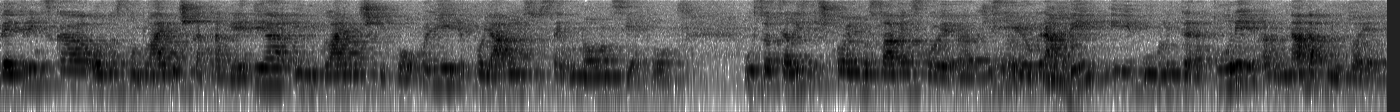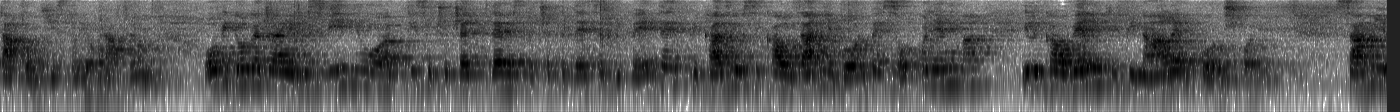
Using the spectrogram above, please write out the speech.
Vetrinska, odnosno Blajbuška tragedija ili Blajbuški pokolji pojavili su se u novom svjetlu. U socijalističkoj jugoslavenskoj e, historiografiji u literaturi e, nadahnuto je takvom historiografijom. Ovi događaji u svibnju 1945. prikazuju se kao zadnje borbe s okoljenima ili kao veliki finale u Koruškoj. Sami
